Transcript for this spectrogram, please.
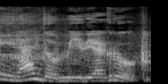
Heraldo Media Group.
